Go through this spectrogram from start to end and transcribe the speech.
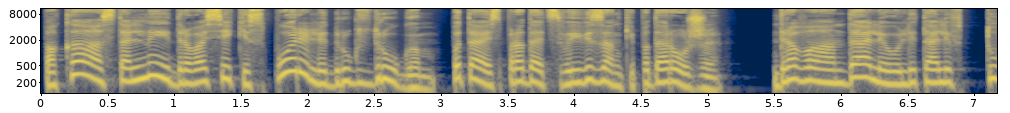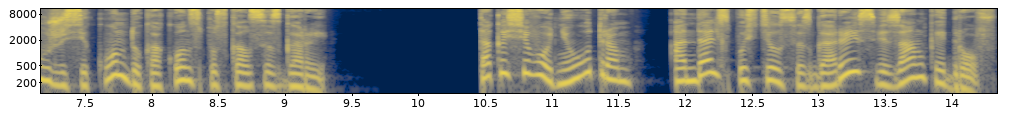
Пока остальные дровосеки спорили друг с другом, пытаясь продать свои вязанки подороже, Дрова Андаля улетали в ту же секунду, как он спускался с горы. Так и сегодня утром Андаль спустился с горы с вязанкой дров.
